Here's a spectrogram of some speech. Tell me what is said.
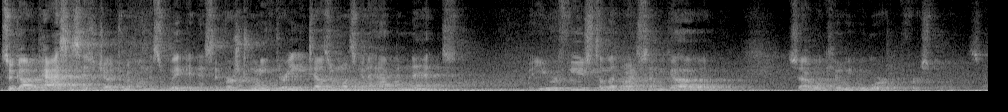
So God passes his judgment on this wickedness. In verse 23, he tells him what's going to happen next. But you refuse to let my son go, so I will kill your firstborn son.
